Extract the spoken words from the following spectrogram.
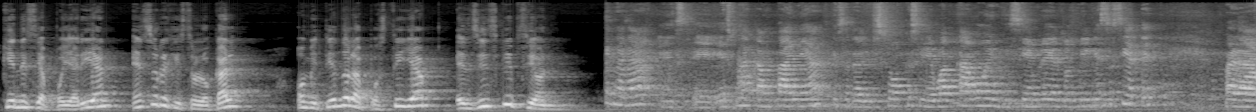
quienes se apoyarían en su registro local, omitiendo la postilla en su inscripción campaña que se realizó, que se llevó a cabo en diciembre del 2017. Para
